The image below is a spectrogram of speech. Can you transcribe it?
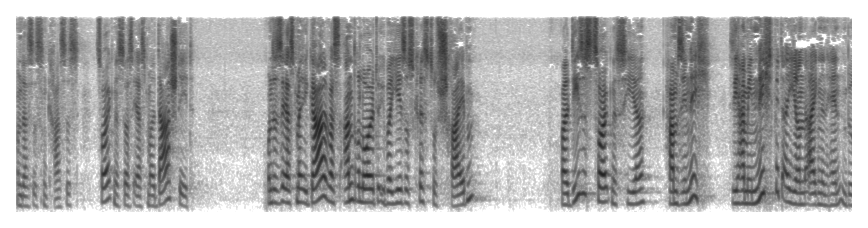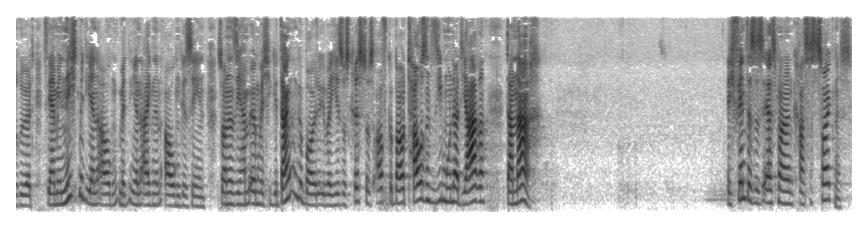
Und das ist ein krasses Zeugnis, das erstmal dasteht. Und es ist erstmal egal, was andere Leute über Jesus Christus schreiben, weil dieses Zeugnis hier haben sie nicht. Sie haben ihn nicht mit ihren eigenen Händen berührt. Sie haben ihn nicht mit ihren, Augen, mit ihren eigenen Augen gesehen, sondern sie haben irgendwelche Gedankengebäude über Jesus Christus aufgebaut, 1700 Jahre danach. Ich finde, das ist erstmal ein krasses Zeugnis.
